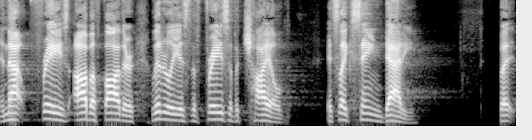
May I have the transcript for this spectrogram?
And that phrase, Abba, Father, literally is the phrase of a child. It's like saying daddy. But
